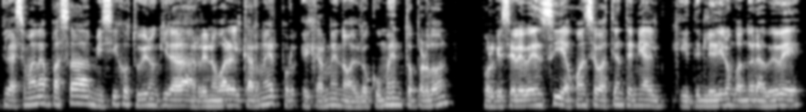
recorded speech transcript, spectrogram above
La semana pasada mis hijos tuvieron que ir a renovar el carnet, el carnet no, el documento, perdón, porque se le vencía. Juan Sebastián tenía el que le dieron cuando era bebé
